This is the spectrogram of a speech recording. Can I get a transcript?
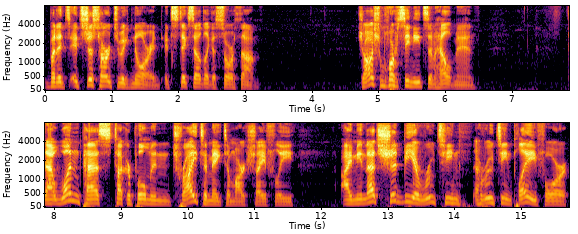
but it's it's just hard to ignore. It it sticks out like a sore thumb. Josh Morrissey needs some help, man. That one pass Tucker Poolman tried to make to Mark Scheifele, I mean that should be a routine a routine play for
